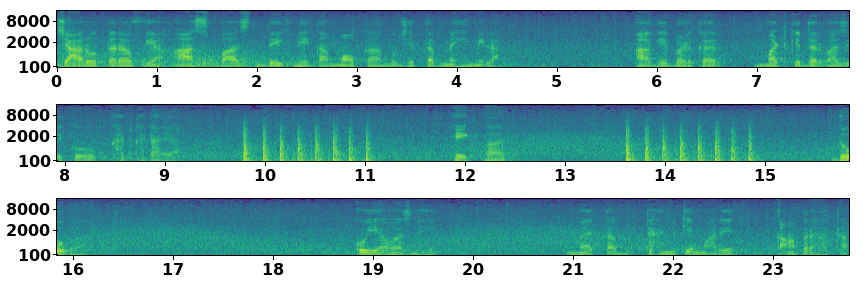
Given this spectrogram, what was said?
चारों तरफ़ या आसपास देखने का मौका मुझे तब नहीं मिला। आगे बढ़कर मठ के दरवाजे को खटखटाया। एक बार दो बार। कोई आवाज़ नहीं। मैं तब ठंड के मारे काँप रहा था।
